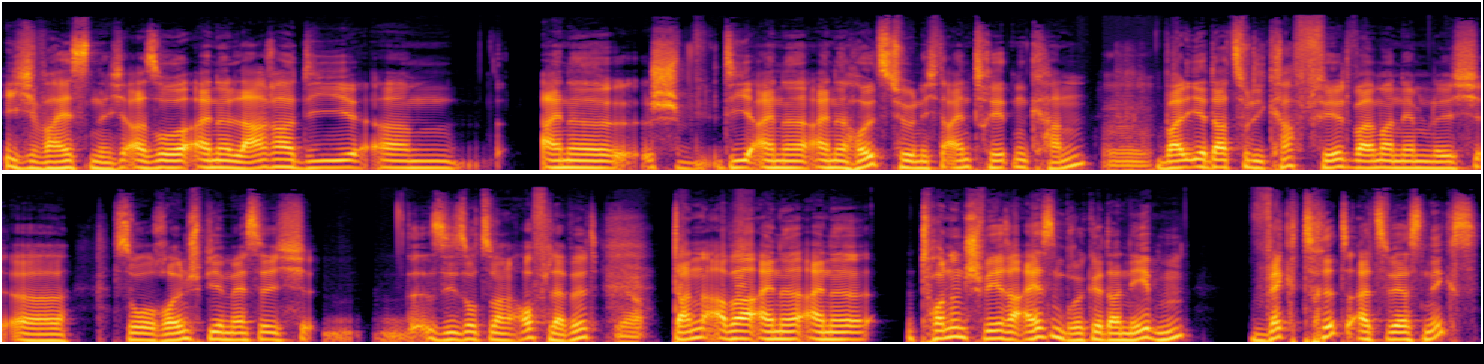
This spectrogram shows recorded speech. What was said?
Ich weiß nicht. Also eine Lara, die ähm, eine, die eine, eine Holztür nicht eintreten kann, mhm. weil ihr dazu die Kraft fehlt, weil man nämlich äh, so rollenspielmäßig sie sozusagen auflevelt, ja. dann aber eine, eine tonnenschwere Eisenbrücke daneben wegtritt, als wäre es nix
